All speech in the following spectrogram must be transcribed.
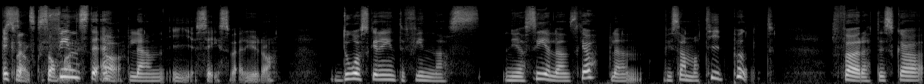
Exakt. svensk sommar. Finns det äpplen ja. i, säg Sverige då, då ska det inte finnas nyzeeländska äpplen vid samma tidpunkt. För att det ska,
